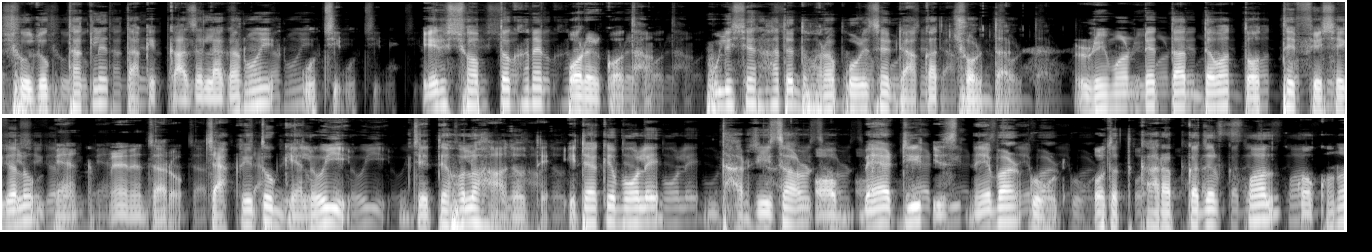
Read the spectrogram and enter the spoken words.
সুযোগ থাকলে তাকে কাজে লাগানোই উচিত। এর সপ্তাহখানেক পরের কথা। পুলিশের হাতে ধরা পড়েছে ডাকাত সর্দার। রিমান্ডে তার দেওয়া তথ্যে ফেসে গেল ব্যাংক ম্যানেজারও চাকরি তো গেলই, যেতে হলো হাজতে। এটাকে বলে the result of bad is never good অর্থাৎ খারাপ কাজের ফল কখনো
